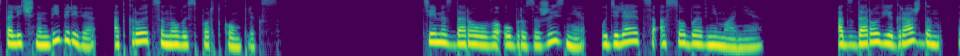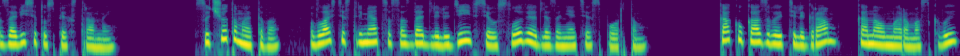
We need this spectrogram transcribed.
столичном Бибереве откроется новый спорткомплекс. Теме здорового образа жизни уделяется особое внимание. От здоровья граждан зависит успех страны. С учетом этого, власти стремятся создать для людей все условия для занятия спортом. Как указывает Телеграм, канал мэра Москвы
